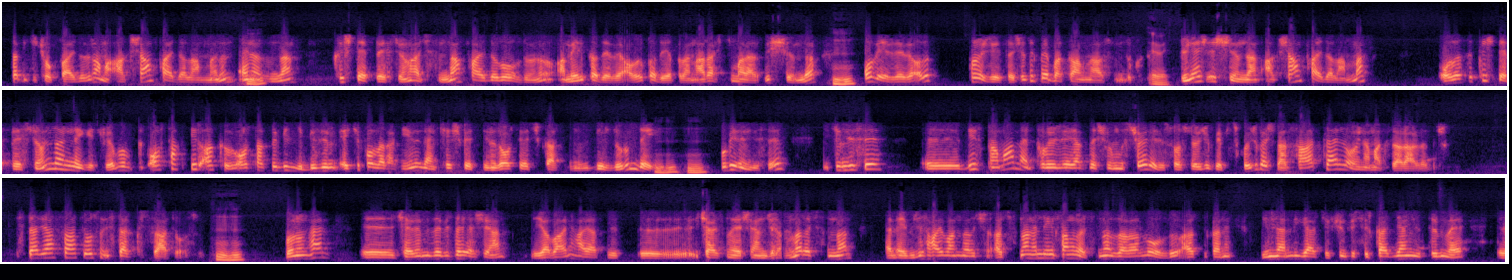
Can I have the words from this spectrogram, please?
tabii ki çok faydalıdır ama akşam faydalanmanın en azından kış depresyonu açısından faydalı olduğunu Amerika'da ve Avrupa'da yapılan araştırmalar ışığında Hı hı. o verileri alıp projeyi taşıdık ve bakanlığa sunduk. Evet. Güneş ışığından akşam faydalanmak olası kış depresyonunun önüne geçiyor. Bu ortak bir akıl, ortak bir bilgi. Bizim ekip olarak yeniden keşfettiğimiz, ortaya çıkarttığımız bir durum değil. Hı hı. Bu birincisi. İkincisi e, biz tamamen projeye yaklaşımımız şöyleydi sosyolojik ve psikolojik açıdan saatlerle oynamak zararlıdır. İster yaz saati olsun ister kış saati olsun. Hı hı. Bunun hem e, çevremizde bizde yaşayan yabani hayat e, içerisinde yaşayan canlılar açısından hem evcil hayvanlar açı- açısından hem de insanlar açısından zararlı olduğu artık hani bilinen bir gerçek. Çünkü sirkadyen ritim ve e,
